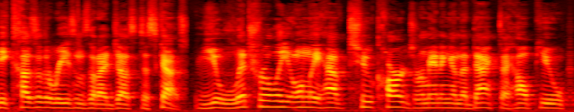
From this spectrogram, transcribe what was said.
because of the reasons that I just discussed. You literally only have two cards remaining in the deck to help you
